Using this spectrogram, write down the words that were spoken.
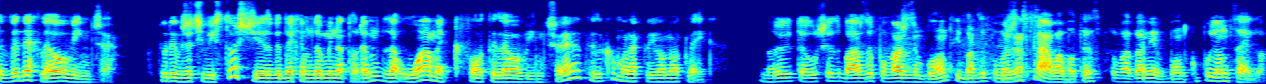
y, wydech Leo Vinci, który w rzeczywistości jest wydechem dominatorem za ułamek kwoty Leo Vinci, tylko ma naklejoną naklejkę. No i to już jest bardzo poważny błąd i bardzo poważna sprawa, bo to jest wprowadzanie w błąd kupującego.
